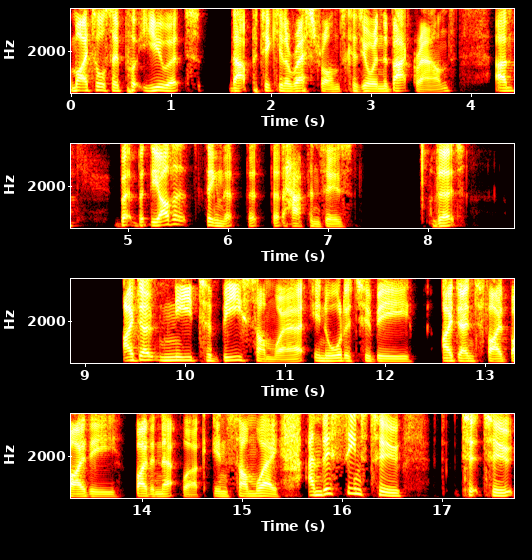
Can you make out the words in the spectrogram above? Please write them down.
might also put you at that particular restaurant because you're in the background. Um, but but the other thing that, that that happens is that I don't need to be somewhere in order to be identified by the by the network in some way. And this seems to to to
